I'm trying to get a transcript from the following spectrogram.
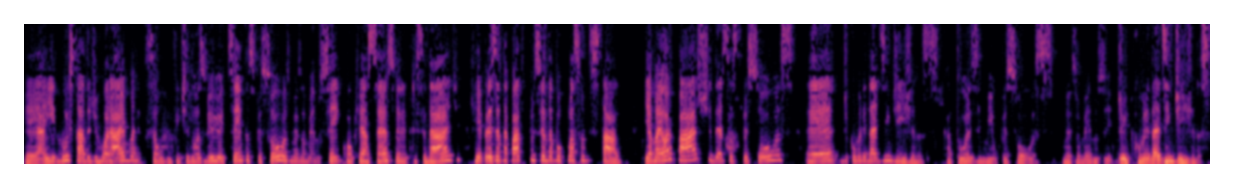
é, aí no estado de Roraima são 22.800 pessoas, mais ou menos, sem qualquer acesso à eletricidade, que representa 4% da população do estado. E a maior parte dessas pessoas é de comunidades indígenas, 14 mil pessoas, mais ou menos, de comunidades indígenas.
